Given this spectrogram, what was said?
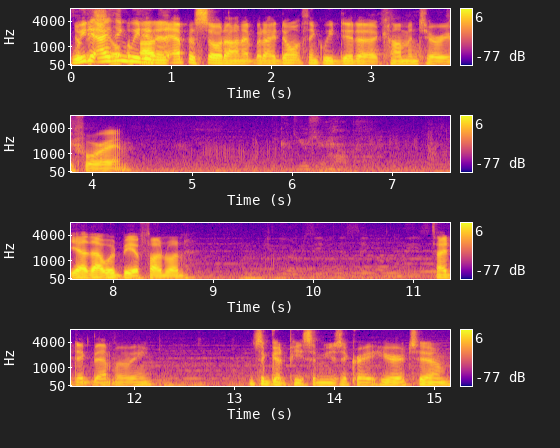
We I think we did an it. episode on it, but I don't think we did a commentary for it. Yeah, that would be a fun one. I dig that movie. It's a good piece of music right here too.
